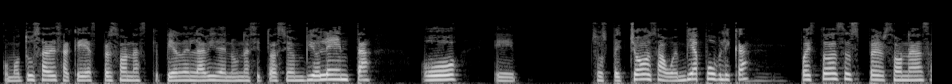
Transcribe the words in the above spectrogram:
Como tú sabes, aquellas personas que pierden la vida en una situación violenta o eh, sospechosa o en vía pública, pues todas esas personas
